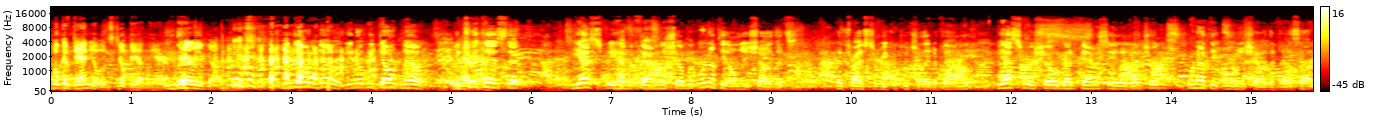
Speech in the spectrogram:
Book of Daniel would still be on the air. There you go. you don't know. You know, we don't know. The truth know. is that yes, we have a family show, but we're not the only show that's that tries to recapitulate a family. Yes, we're a show about fantasy and adventure. We're not the only show that does that.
